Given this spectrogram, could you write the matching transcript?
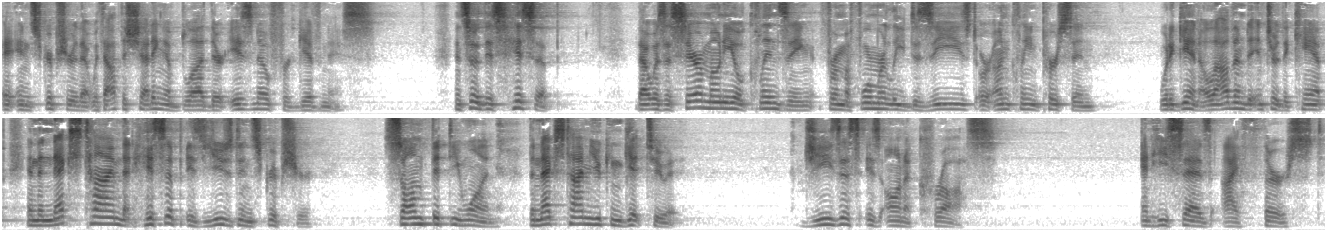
in Scripture that without the shedding of blood, there is no forgiveness. And so, this hyssop, that was a ceremonial cleansing from a formerly diseased or unclean person, would again allow them to enter the camp. And the next time that hyssop is used in Scripture, Psalm 51, the next time you can get to it, Jesus is on a cross. And he says, I thirst.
